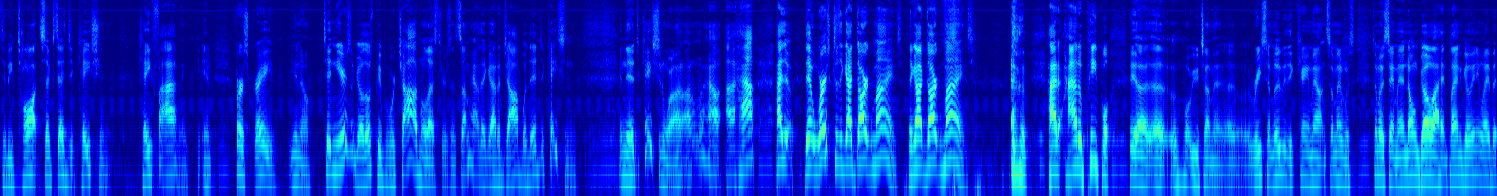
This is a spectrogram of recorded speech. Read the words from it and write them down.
to be taught sex education, K five and in first grade. You know, ten years ago, those people were child molesters, and somehow they got a job with education in the education world. I don't know how, how, how that works because they got dark minds. They got dark minds. how, do, how do people, uh, uh, what were you telling me? A, recent movie that came out and somebody was, somebody was saying, man, don't go. I hadn't planned to go anyway, but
